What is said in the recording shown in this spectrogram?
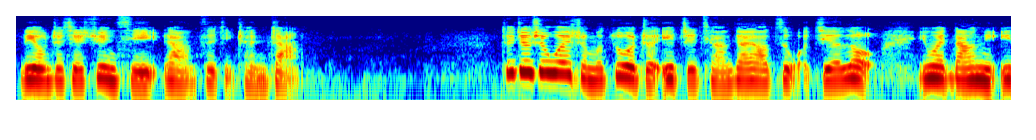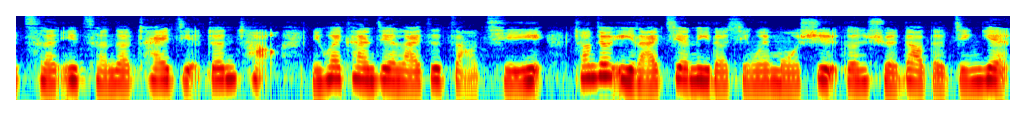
利用这些讯息让自己成长。这就是为什么作者一直强调要自我揭露，因为当你一层一层的拆解争吵，你会看见来自早期、长久以来建立的行为模式跟学到的经验。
